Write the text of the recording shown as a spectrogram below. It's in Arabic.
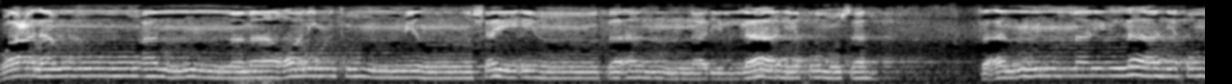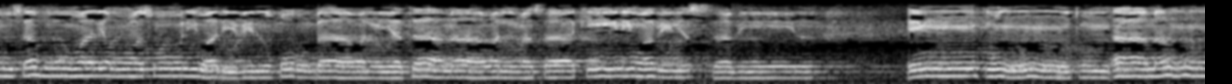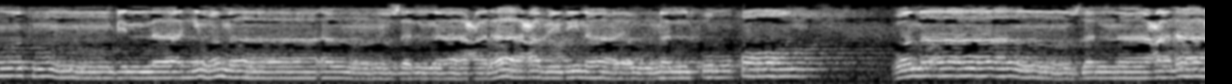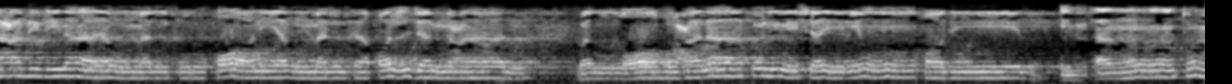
واعلموا أن ما غنمتم من شيء فأن لله خمسه فأن لله خمسه وللرسول ولذي القربى واليتامى والمساكين وابن السبيل. إن كنتم آمنتم بالله وما أنزلنا الفرقان. وما أنزلنا على عبدنا يوم الفرقان يوم التقى الجمعان والله على كل شيء قدير. إذ أنتم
